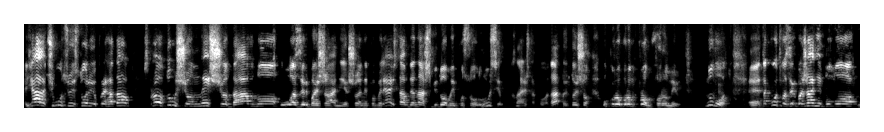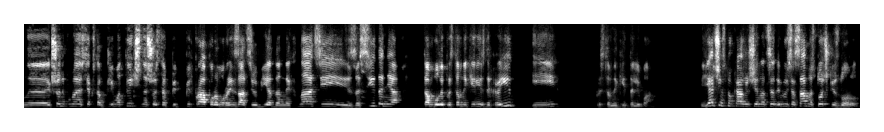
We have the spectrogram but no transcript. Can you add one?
Я чому цю історію пригадав? Справа в тому, що нещодавно у Азербайджані, якщо я не помиляюсь, там, де наш відомий посол Русів, знаєш такого, да? той, той що Укроборонпром хоронив. Ну от е, так, от в Азербайджані було, е, якщо не помиляюсь, як там кліматичне, щось там під, під прапором Організації Об'єднаних Націй, засідання. Там були представники різних країн і представники Талібану. Я, чесно кажучи, на це дивлюся саме з точки зору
